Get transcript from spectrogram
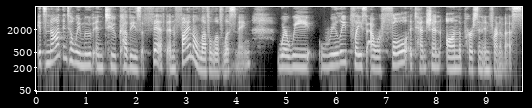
It's not until we move into Covey's fifth and final level of listening where we really place our full attention on the person in front of us.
